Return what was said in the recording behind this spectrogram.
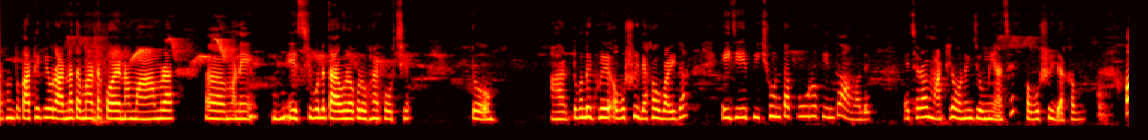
এখন তো কাঠে কেউ রান্না তেমন একটা করে না। মা আমরা মানে এসছি বলে তাড়াহুড়া করে ওখানে করছে। তো আর তোমাদের ঘুরে অবশ্যই দেখাও বাড়িটা। এই যে এই পিছনটা পুরো কিন্তু আমাদের। এছাড়াও মাঠে অনেক জমি আছে অবশ্যই দেখাবো। ও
